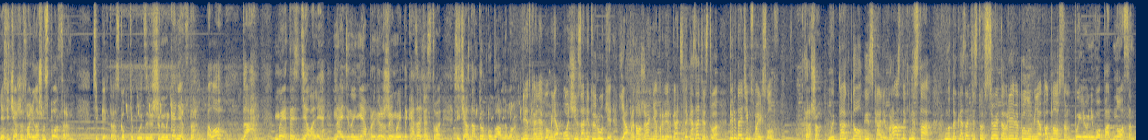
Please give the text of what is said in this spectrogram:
Я сейчас же звоню нашим спонсорам. Теперь-то раскопки будут завершены наконец-то. Алло? Да, мы это сделали. Найдены неопровержимые доказательства. Сейчас дам трубку главному. Нет, коллега, у меня очень заняты руки. Я продолжаю не опровергать доказательства. Передайте им с моих слов. Хорошо. Мы так долго искали в разных местах, но доказательство все это время было у меня под носом. Были у него под носом,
